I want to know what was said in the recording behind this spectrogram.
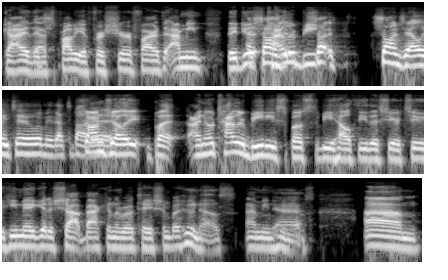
guy that's probably a for sure fire. Th- I mean, they do Uh. Sean, Tyler Beede. Sean, Sean Hjelle too. I mean, that's about Sean it. Hjelle, but I know Tyler Beede's supposed to be healthy this year too. He may get a shot back in the rotation, but who knows? I mean, who knows? Um,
